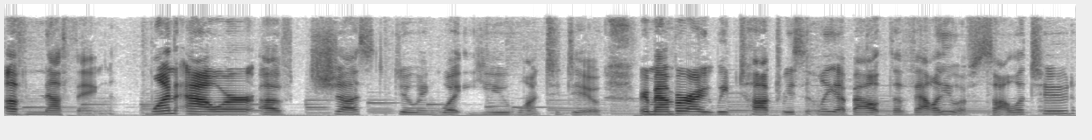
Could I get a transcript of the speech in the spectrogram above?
of nothing. One hour of just doing what you want to do. Remember, I, we talked recently about the value of solitude.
